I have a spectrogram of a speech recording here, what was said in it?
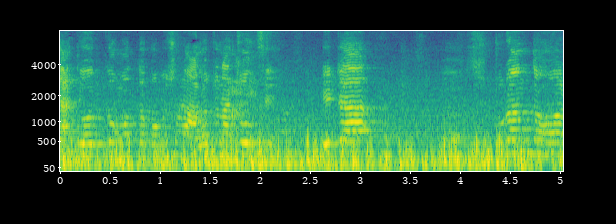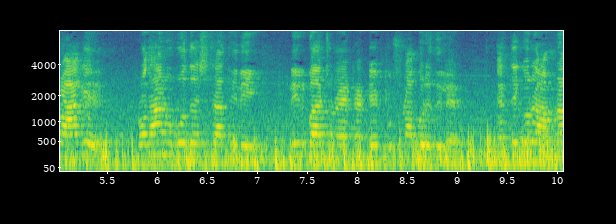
জাতীয় ঐক্যমত্য কমিশনে আলোচনা চলছে, এটা চূড়ান্ত হওয়ার আগে প্রধান উপদেষ্টা তিনি নির্বাচনের একটা ডেট ঘোষণা করে দিলেন। এতে করে আমরা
